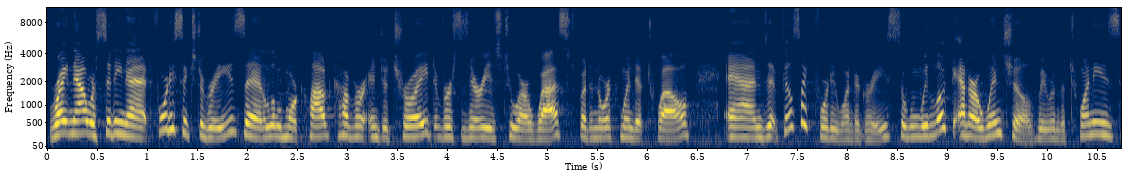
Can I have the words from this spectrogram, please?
Right now we're sitting at 46 degrees and a little more cloud cover in Detroit versus areas to our west, but a north wind at 12 and it feels like 41 degrees. So when we look at our wind chills, we were in the 20s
